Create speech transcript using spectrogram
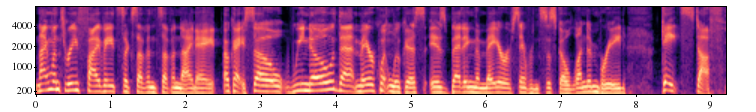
913 586 7798. Okay, so we know that Mayor Quinton Lucas is betting the mayor of San Francisco, London Breed, gate stuff,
